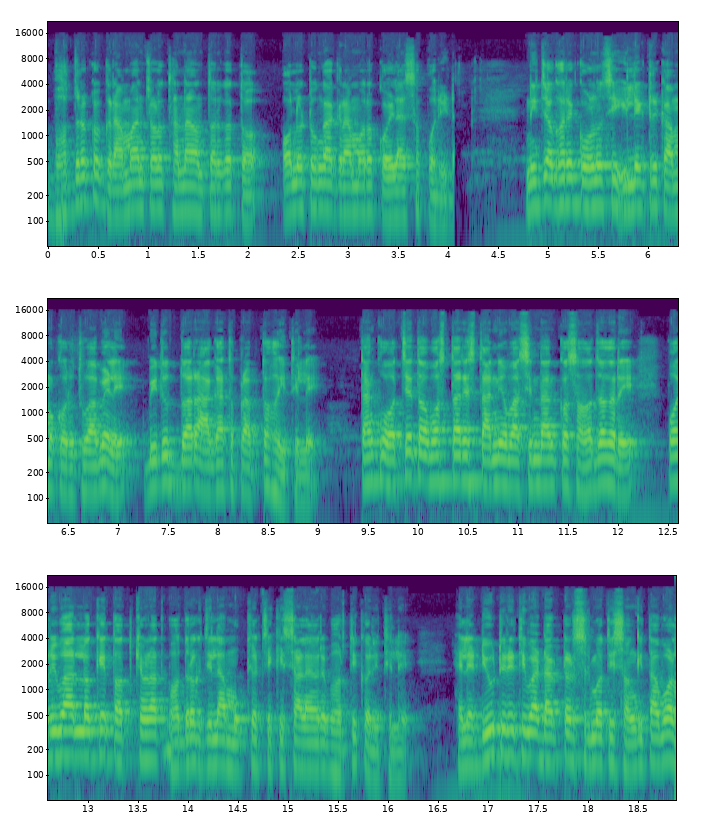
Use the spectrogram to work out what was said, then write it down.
ଭଦ୍ରକ ଗ୍ରାମାଞ୍ଚଳ ଥାନା ଅନ୍ତର୍ଗତ ଅଲଟୁଙ୍ଗା ଗ୍ରାମର କୈଳାସ ପରିଡ଼ା। ନିଜ ଘରେ କୌଣସି ଇଲେକ୍ଟ୍ରିକ୍ କାମ କରୁଥିବା ବେଳେ ବିଦ୍ୟୁତ୍ ଦ୍ୱାରା ଆଘାତପ୍ରାପ୍ତ ହୋଇଥିଲେ। ତାଙ୍କୁ ଅଚେତ ଅବସ୍ଥାରେ ସ୍ଥାନୀୟ ବାସିନ୍ଦାଙ୍କ ସହଯୋଗରେ ପରିବାର ଲୋକେ ତତ୍କ୍ଷଣାତ ଭଦ୍ରକ ଜିଲ୍ଲା ମୁଖ୍ୟ ଚିକିତ୍ସାଳୟରେ ଭର୍ତ୍ତି କରିଥିଲେ। ହେଲେ ଡ୍ୟୁଟିରେ ଥିବା ଡାକ୍ତର ଶ୍ରୀମତୀ ସଙ୍ଗୀତା ବଳ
